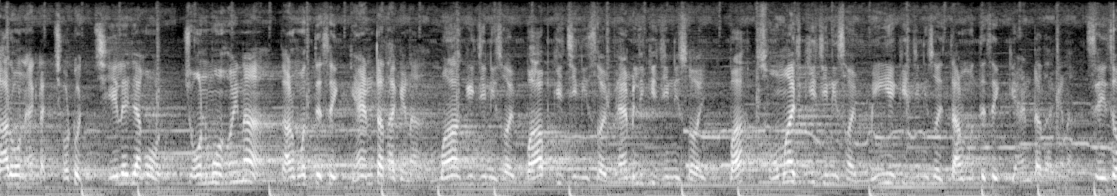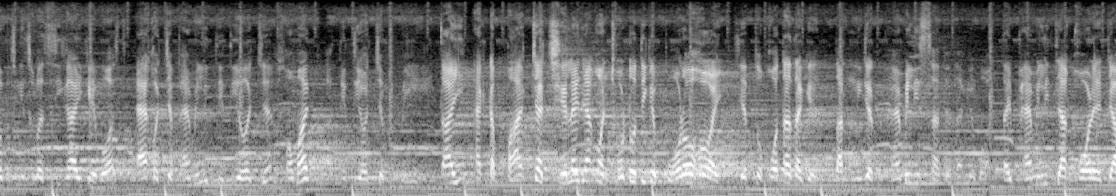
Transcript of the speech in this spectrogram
কারণ একটা ছোট ছেলে যখন জন্ম হয় না, তার মধ্যে সেই জ্ঞানটা থাকে না। মা কি জিনিস হয়, বাপ কি জিনিস হয় ফ্যামিলি কি জিনিস হয়, বা সমাজ কি জিনিস হয়, মেয়ে কি জিনিস হয়, তার মধ্যে সেই জ্ঞানটা থাকে না। সেই সব জিনিসগুলো শিখাই কে বস? এক হচ্ছে ফ্যামিলি তৃতীয় হচ্ছে সমাজ, আর তৃতীয় হচ্ছে মেয়ে। তাই একটা বাচ্চা ছেলে যখন ছোট থেকে বড় হয়, সে তো কথা থাকে, তার নিজের ফ্যামিলির সাথে থাকে বল তাই ফ্যামিলি যা করে, যা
